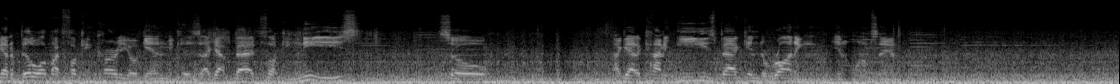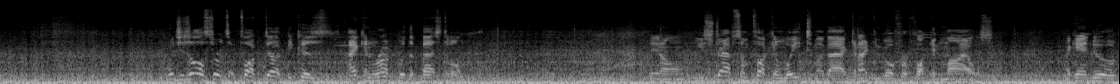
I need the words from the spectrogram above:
got to build up my fucking cardio again because I got bad fucking knees. So I got to kind of ease back into running. You know what I'm saying? Which is all sorts of fucked up because I can ruck with the best of them. You know, you strap some fucking weight to my back and I can go for fucking miles. I can't do it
